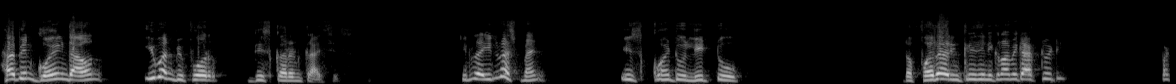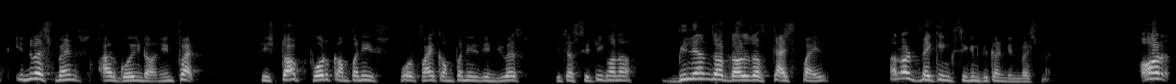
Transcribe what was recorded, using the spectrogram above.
have been going down even before this current crisis. The investment is going to lead to the further increase in economic activity. But investments are going down. In fact, these top four companies, four, five companies in US, which are sitting on a billions of dollars of cash piles, are not making significant investments. Or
